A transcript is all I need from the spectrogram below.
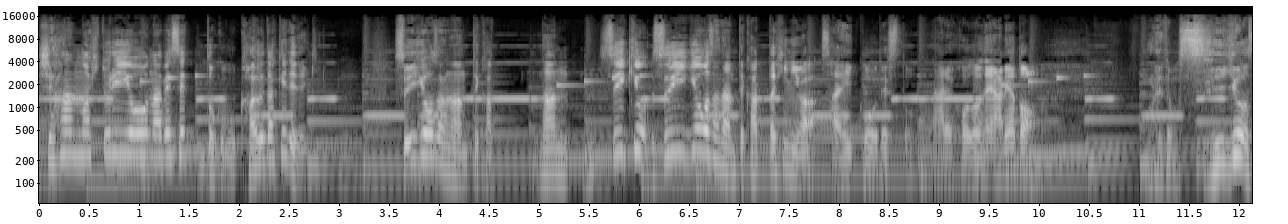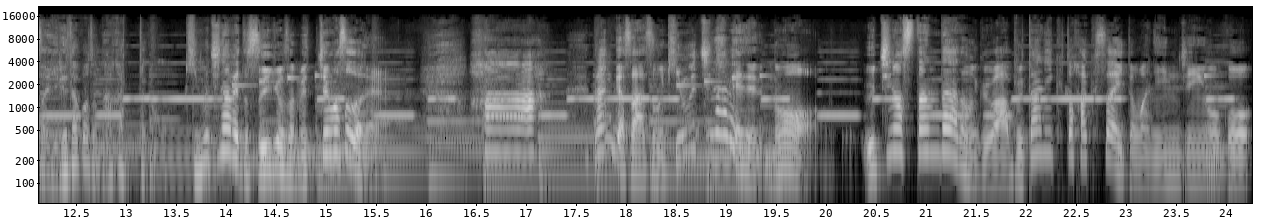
市販の一人用鍋セットを買うだけでできる、うん、水餃子なんて買っなん水水餃子なんて買った日には最高ですと。なるほどね。ありがとう。俺でも水餃子入れたことなかったかも。キムチ鍋と水餃子めっちゃうまそうだね。はあ。なんかさそのキムチ鍋のうちのスタンダードの具は豚肉と白菜とまあ人参をこ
